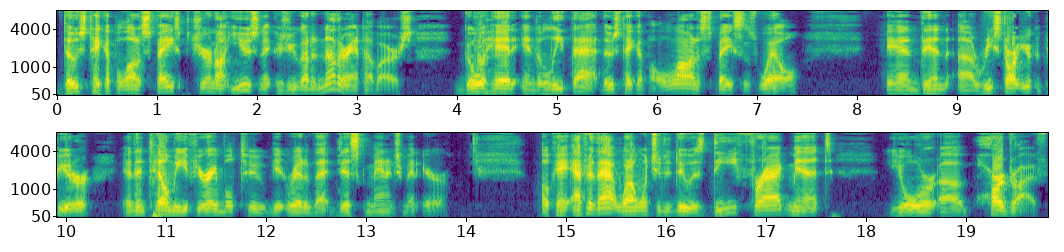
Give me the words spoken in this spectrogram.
those take up a lot of space, but you're not using it because you've got another antivirus. Go ahead and delete that. Those take up a lot of space as well. And then uh, restart your computer and then tell me if you're able to get rid of that disk management error. Okay, after that, what I want you to do is defragment your uh, hard drive.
